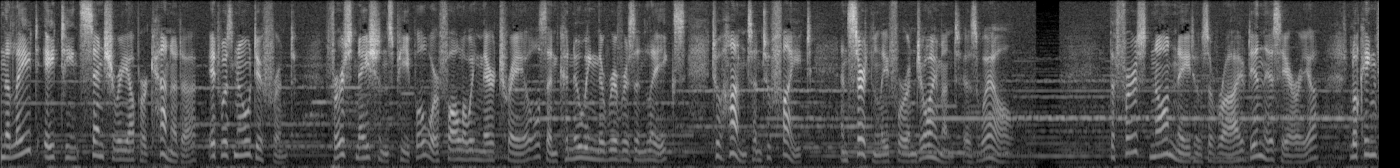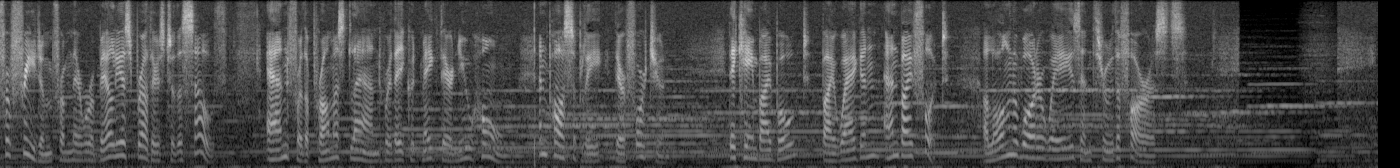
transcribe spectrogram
In the late 18th century Upper Canada, it was no different. First Nations people were following their trails and canoeing the rivers and lakes to hunt and to fight, and certainly for enjoyment as well. The first non-natives arrived in this area looking for freedom from their rebellious brothers to the south, and for the promised land where they could make their new home and possibly their fortune. They came by boat, by wagon, and by foot, along the waterways and through the forests.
